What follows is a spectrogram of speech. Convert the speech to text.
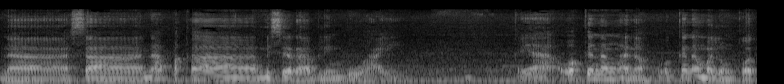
na sa napaka miserableng buhay. Kaya wag ka nang ano, wag ka nang malungkot.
